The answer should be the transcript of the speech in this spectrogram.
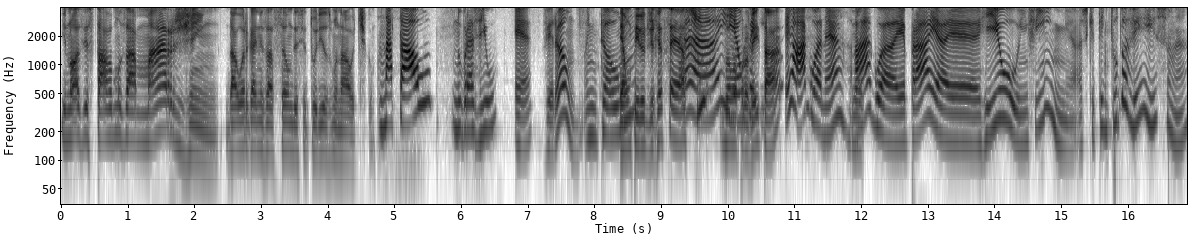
e nós estávamos à margem da organização desse turismo náutico. Natal no Brasil é verão, então... É um período de recesso, é, vamos é aproveitar. Um, é água, né? Não. Água, é praia, é rio, enfim, acho que tem tudo a ver isso, né?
